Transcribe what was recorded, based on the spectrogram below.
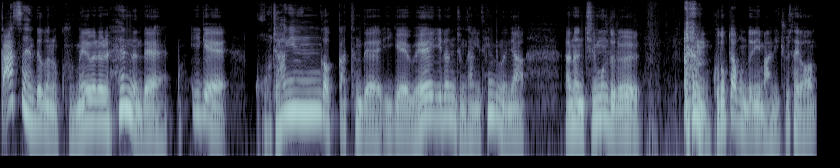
가스 핸드건을 구매를 했는데 이게 고장인 것 같은데 이게 왜 이런 증상이 생기느냐 라는 질문들을 구독자분들이 많이 주세요.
